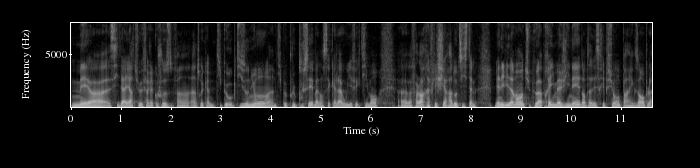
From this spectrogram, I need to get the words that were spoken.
Mais euh, si derrière tu veux faire quelque chose, enfin un truc un petit peu aux petits oignons, un petit peu plus poussé, bah, dans ces cas-là, oui, effectivement, euh, va falloir réfléchir à d'autres systèmes. Bien évidemment, tu peux après imaginer dans ta description, par exemple,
